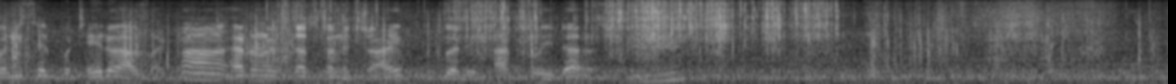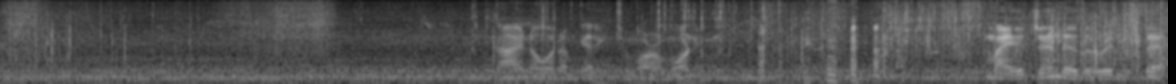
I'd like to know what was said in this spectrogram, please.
When you said potato, I was like, uh, I don't know if that's gonna jive, but it actually does. Now I know what I'm getting tomorrow morning. My agenda is already set.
